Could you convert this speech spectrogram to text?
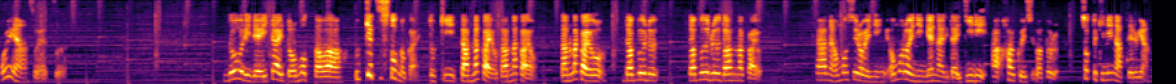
おるやん、そういうやつ。通りでいたいと思ったわ。うっ血しとんのかいドキ、旦那かよ、旦那かよ。旦那かよ、ダブル、ダブル旦那かよ。じゃあね、面白い人、おもろい人間になりたい。ギリ。あ、歯食いしばとる。ちょっと気になってるやん。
